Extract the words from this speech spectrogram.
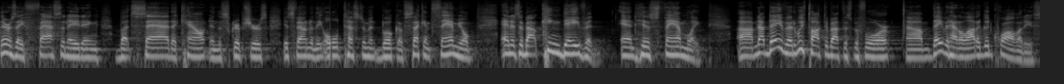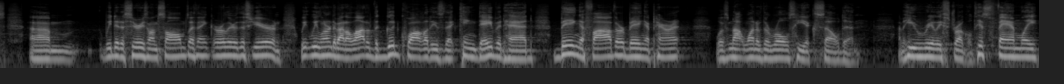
there's a fascinating but sad account in the scriptures. It's found in the Old Testament book of 2 Samuel, and it's about King David and his family. Um, now, David, we've talked about this before. Um, David had a lot of good qualities. Um, we did a series on Psalms, I think, earlier this year, and we, we learned about a lot of the good qualities that King David had. Being a father, being a parent, was not one of the roles he excelled in. I mean, he really struggled. His family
